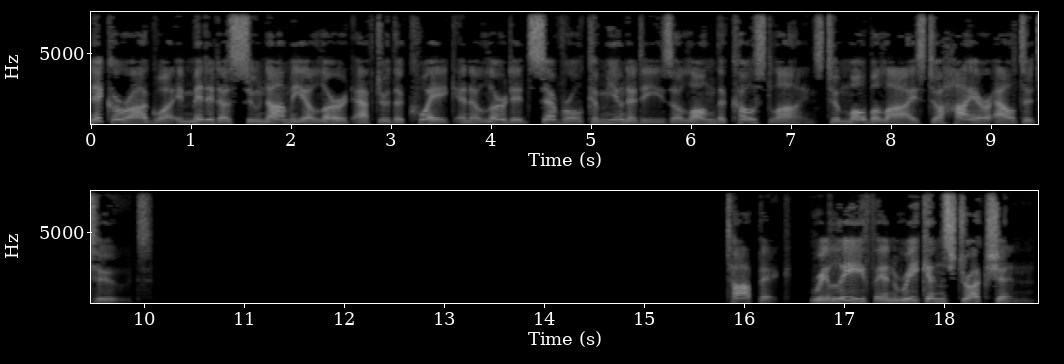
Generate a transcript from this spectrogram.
Nicaragua emitted a tsunami alert after the quake and alerted several communities along the coastlines to mobilize to higher altitudes. Relief and reconstruction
